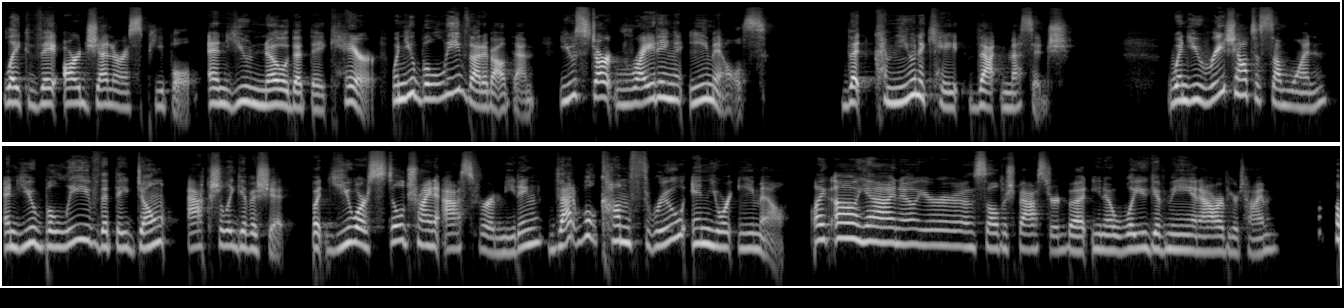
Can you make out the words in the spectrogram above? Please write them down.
like they are generous people and you know that they care, when you believe that about them, you start writing emails that communicate that message. When you reach out to someone and you believe that they don't actually give a shit, but you are still trying to ask for a meeting, that will come through in your email like, oh, yeah, I know you're a selfish bastard, but, you know, will you give me an hour of your time?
